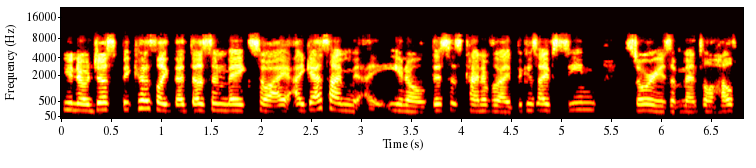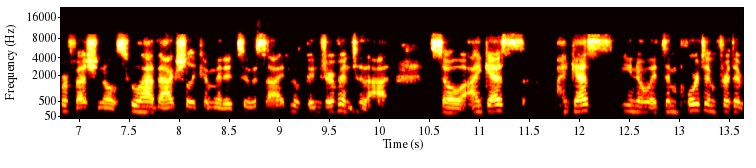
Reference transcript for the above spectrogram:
you know, just because like that doesn't make, so I, I guess I'm, you know, this is kind of like, because I've seen stories of mental health professionals who have actually committed suicide, who have been driven to that. So I guess I guess you know it's important for there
